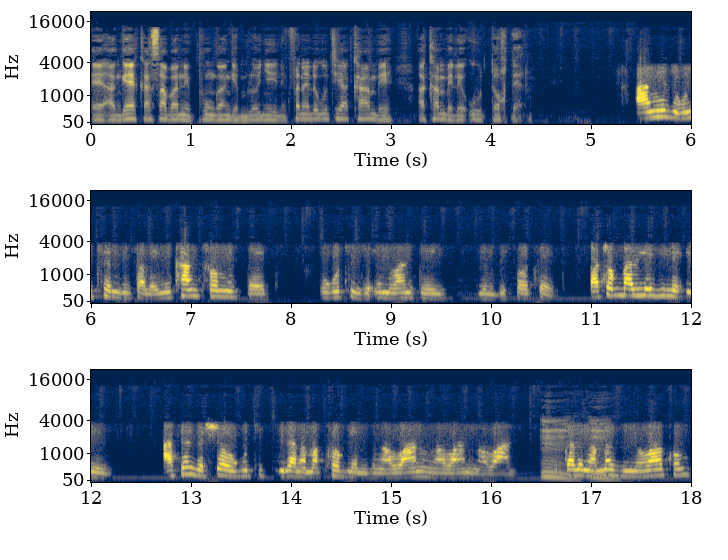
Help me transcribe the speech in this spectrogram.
eh, angekho asaba nephunga ngemlonyeni. Kufanele ukuthi akhambe akhambele udokotela angizukuyithembisa le. You can't promise that ukuthi nje in one day you'll be sorted. But okubalulekile is asenze sure ukuthi sila nama-problems nga-one nga-one nga-one. Mm, uqale mm. ngamazinyo wakho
